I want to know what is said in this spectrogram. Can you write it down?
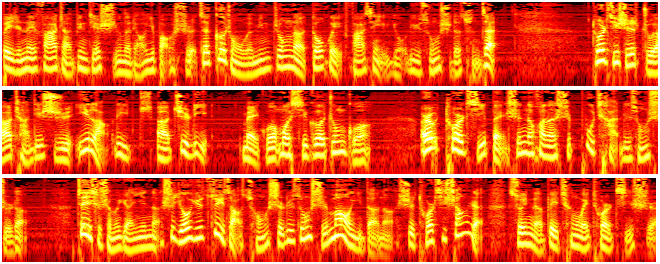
被人类发展并且使用的疗愈宝石。在各种文明中呢，都会发现有绿松石的存在。土耳其石主要产地是伊朗、利呃智利、美国、墨西哥、中国，而土耳其本身的话呢是不产绿松石的。这是什么原因呢？是由于最早从事绿松石贸易的呢是土耳其商人，所以呢被称为土耳其石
